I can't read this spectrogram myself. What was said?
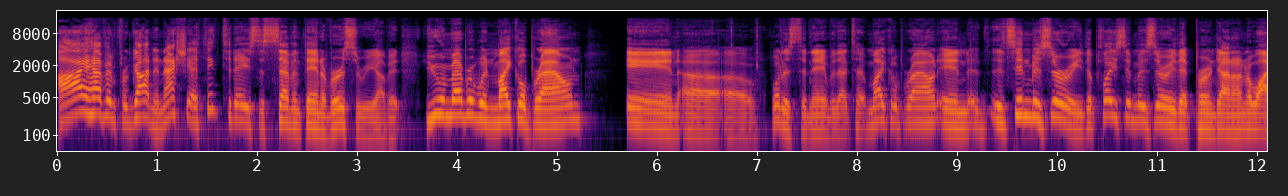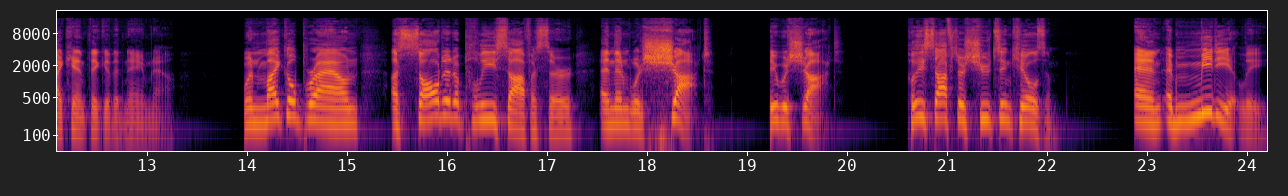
I haven't forgotten, and actually, I think today's the seventh anniversary of it. You remember when Michael Brown in uh, uh, what is the name of that? T- Michael Brown in it's in Missouri, the place in Missouri that burned down. I don't know why I can't think of the name now. When Michael Brown assaulted a police officer and then was shot, he was shot. Police officer shoots and kills him, and immediately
